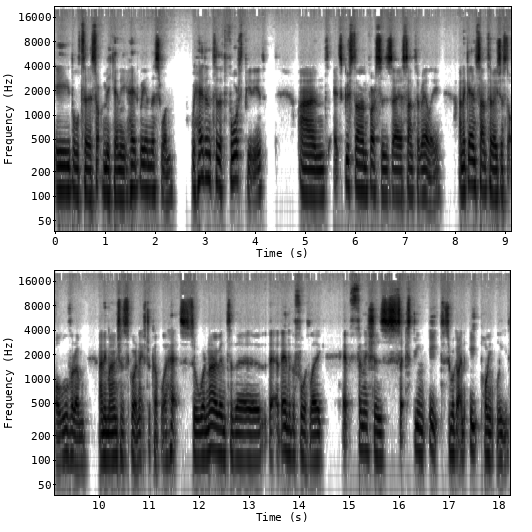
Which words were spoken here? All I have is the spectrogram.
able to sort of make any headway in this one. We head into the fourth period and it's Gustin versus uh, Santarelli. And again, Santarelli's just all over him and he manages to score an extra couple of hits. So we're now into the, the at the end of the fourth leg. It finishes 16-8. So we've got an eight point lead.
